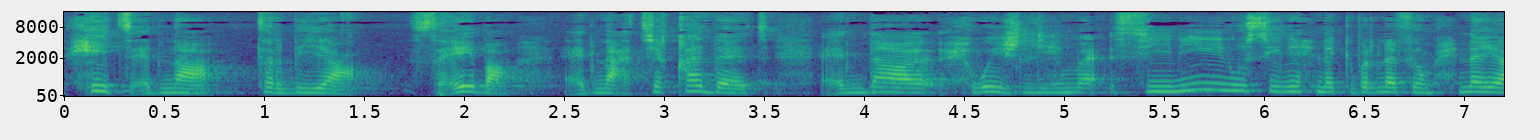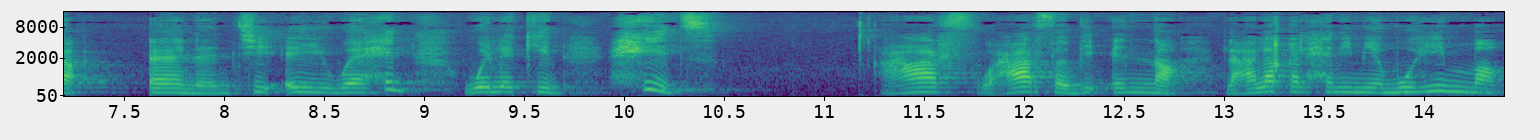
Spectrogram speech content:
حيت عندنا تربية صعيبة عندنا اعتقادات عندنا حوايج اللي هما سنين وسنين حنا كبرنا فيهم حنايا أنا انت أي واحد. ولكن حيت عارف وعارفة بأن العلاقة الحميمية مهمة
